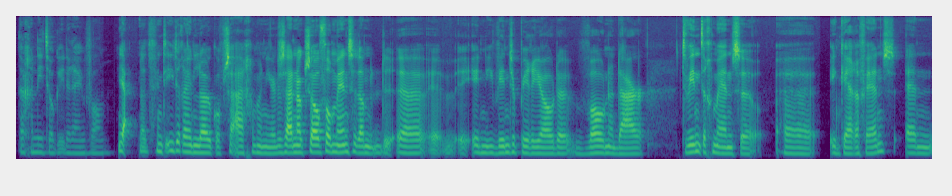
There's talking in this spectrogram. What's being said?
Daar geniet ook iedereen van. Ja, dat vindt iedereen leuk op zijn eigen manier. Er zijn ook zoveel mensen dan de- eh, in die winterperiode wonen daar twintig mensen eh, in caravans. En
